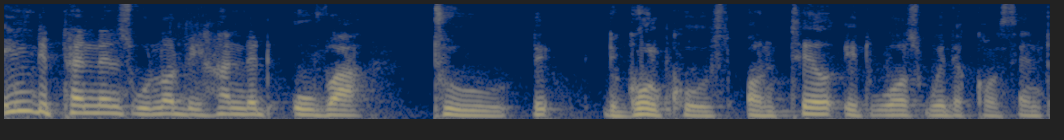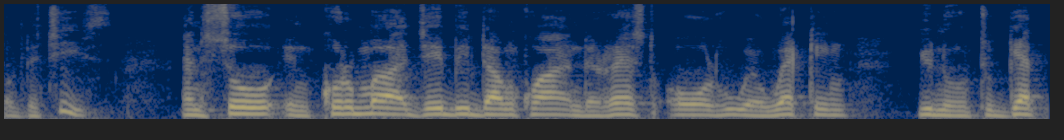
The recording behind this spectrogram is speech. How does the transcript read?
independence would not be handed over to the, the Gold Coast until it was with the consent of the chiefs. And so in Nkrumah, J.B. Danquah, and the rest all who were working, you know, to get,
